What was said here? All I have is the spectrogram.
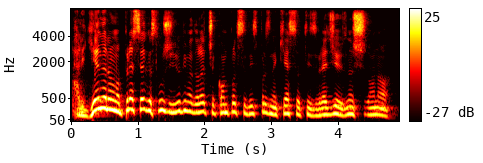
ali generalno pre svega služi ljudima da leče komplekse, da isprzne kese, da te izvređaju, znaš, ono,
